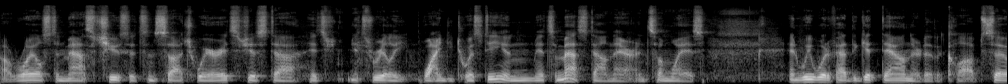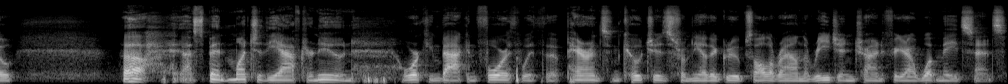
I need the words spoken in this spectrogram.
uh, Royalston, Massachusetts, and such, where it's just uh, it's it's really windy, twisty, and it's a mess down there in some ways. And we would have had to get down there to the club. So uh, I've spent much of the afternoon working back and forth with the parents and coaches from the other groups all around the region, trying to figure out what made sense.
